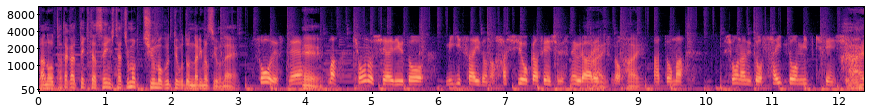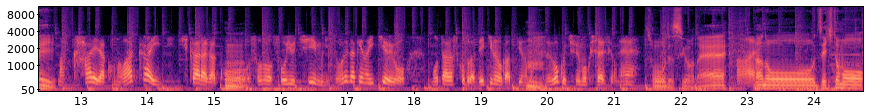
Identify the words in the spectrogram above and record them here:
あの戦ってきた選手たちも注目ということになりますよね。そうですね、ええ、まあ、今日の試合でいうと右サイドの橋岡選手ですね、浦和レッズの、はい、あと、まあ、湘南でいうと斉藤美月選手、はい。まあ、彼ら、この若い力がこう、うん、そのそういうチームにどれだけの勢いをもたらすことができるのかっていうのもすごく注目したいですよね。うん、そうですよね、はい、あのー、ぜひとも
